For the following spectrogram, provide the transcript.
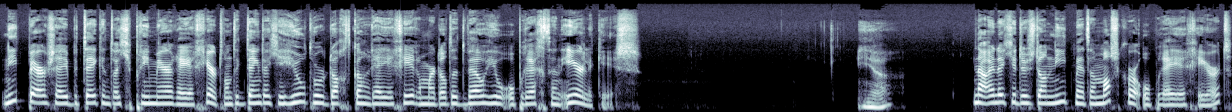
niet per se betekent dat je primair reageert. Want ik denk dat je heel doordacht kan reageren, maar dat het wel heel oprecht en eerlijk is. Ja. Nou, en dat je dus dan niet met een masker op reageert,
